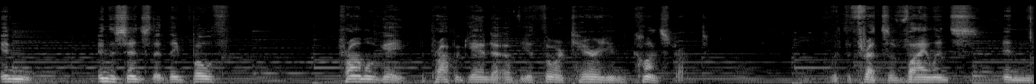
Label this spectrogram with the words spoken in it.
In in the sense that they both promulgate the propaganda of the authoritarian construct with the threats of violence and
